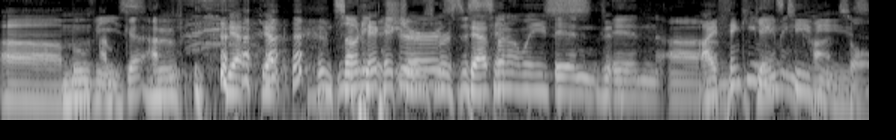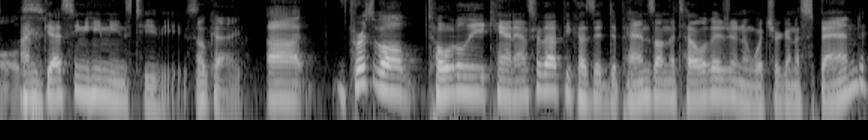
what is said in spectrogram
Um, Movies. go- I'm- mov- yeah, yeah. Sony Pictures Pictures, versus definitely. in in um, I think he means TVs. consoles. I'm guessing he means TVs. okay. Uh, first of all, totally can't answer that because it depends on the television and what you're going to spend.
